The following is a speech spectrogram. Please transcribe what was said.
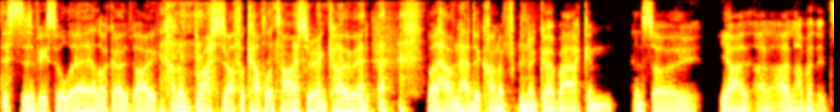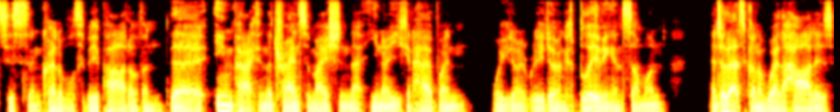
The certificate's still there. Like I, I kind of brushed it off a couple of times during COVID, but haven't had to kind of, you know, go back. And, and so, yeah, I, I love it. It's just incredible to be a part of and the impact and the transformation that, you know, you can have when what you're really doing is believing in someone. And so that's kind of where the heart is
